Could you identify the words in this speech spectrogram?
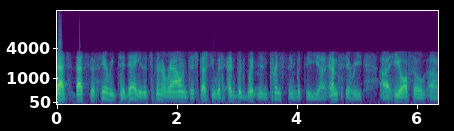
that's that's the theory today, and it's been around, especially with Edward Witten in Princeton with the uh, M theory. Uh, he also uh,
